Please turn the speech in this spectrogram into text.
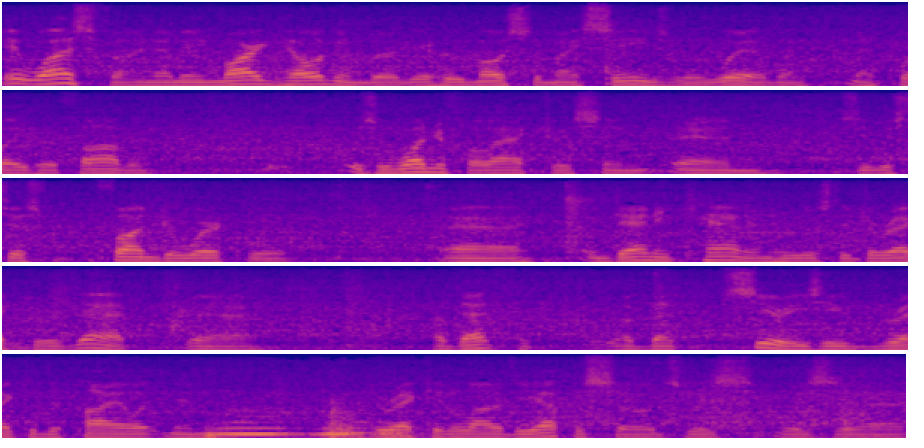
It was fun. I mean, Marg Helgenberger, who most of my scenes were with, I, I played her father, was a wonderful actress, and, and she was just fun to work with. Uh, and Danny Cannon, who was the director of that, uh, of that of that series, he directed the pilot and directed a lot of the episodes. Was was uh,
